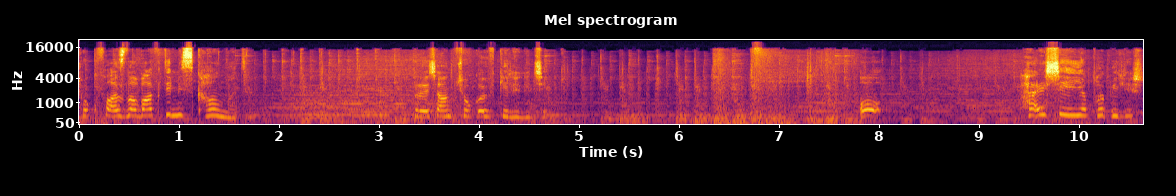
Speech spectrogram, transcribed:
Çok fazla vaktimiz kalmadı. Praşant çok öfkelenecek. Her şeyi yapabilir.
